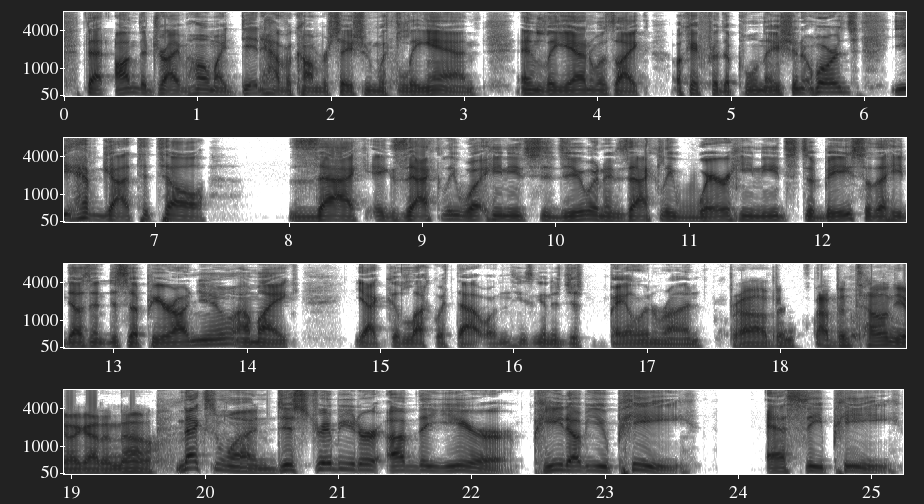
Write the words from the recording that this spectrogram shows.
that on the drive home, I did have a conversation with Leanne, and Leanne was like, okay, for the Pool Nation Awards, you have got to tell Zach exactly what he needs to do and exactly where he needs to be so that he doesn't disappear on you. I'm like, yeah, good luck with that one. He's going to just bail and run. Bro, I've been, I've been telling you, I got to know. Next one, distributor of the year, PWP, SCP,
